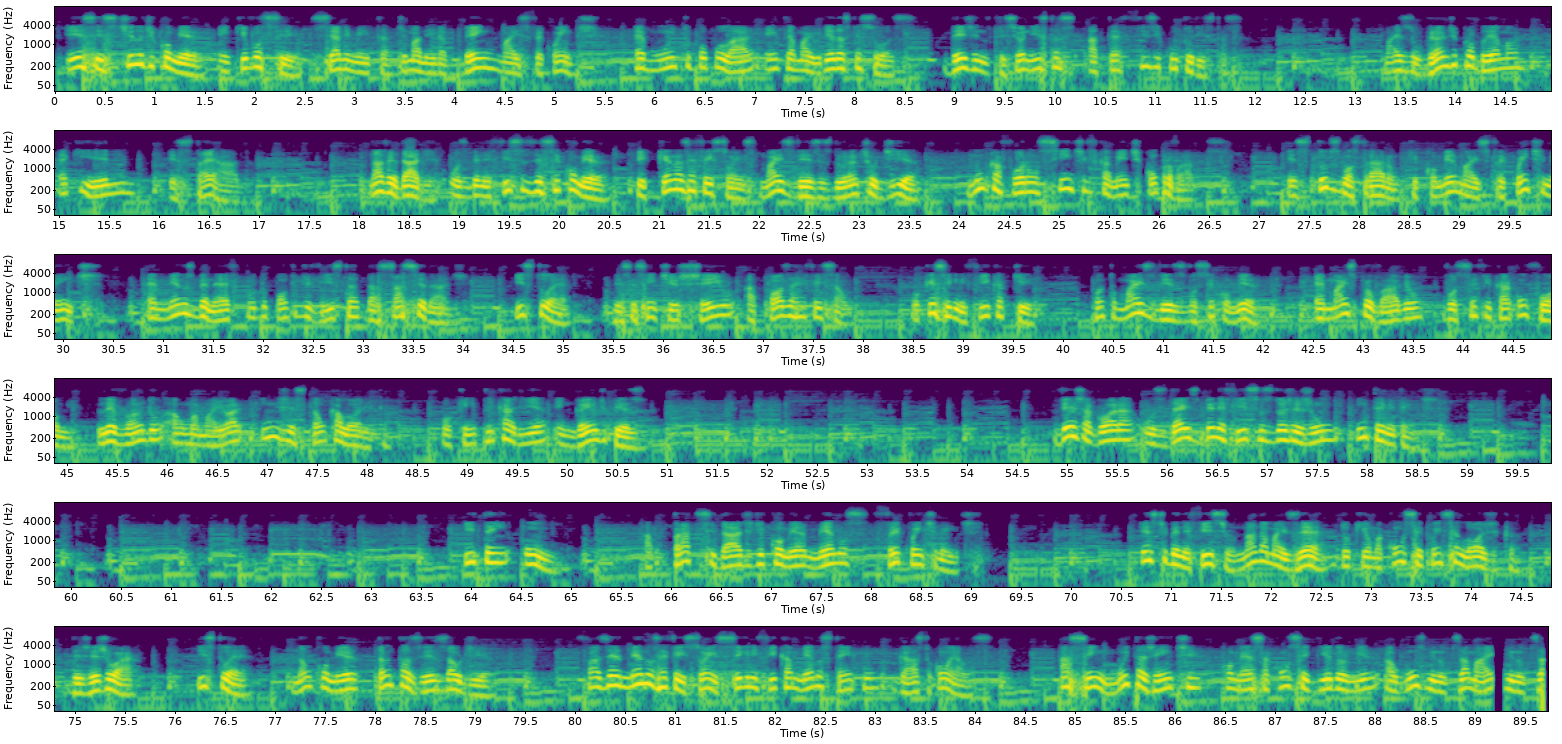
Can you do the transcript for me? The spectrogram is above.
Esse estilo de comer em que você se alimenta de maneira bem mais frequente é muito popular entre a maioria das pessoas, desde nutricionistas até fisiculturistas. Mas o grande problema é que ele está errado. Na verdade, os benefícios de se comer pequenas refeições mais vezes durante o dia nunca foram cientificamente comprovados. Estudos mostraram que comer mais frequentemente é menos benéfico do ponto de vista da saciedade, isto é, de se sentir cheio após a refeição, o que significa que, quanto mais vezes você comer, é mais provável você ficar com fome, levando a uma maior ingestão calórica, o que implicaria em ganho de peso. Veja agora os 10 benefícios do jejum intermitente. Item 1 A praticidade de comer menos frequentemente. Este benefício nada mais é do que uma consequência lógica de jejuar, isto é, não comer tantas vezes ao dia. Fazer menos refeições significa menos tempo gasto com elas. Assim, muita gente começa a conseguir dormir alguns minutos a mais, minutos a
